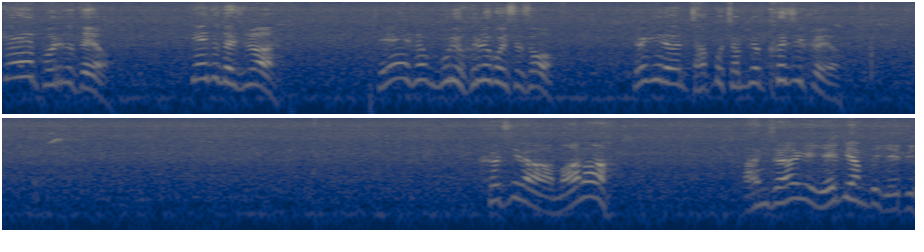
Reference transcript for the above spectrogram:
깨버려도 돼요. 깨도 되지만 계속 물이 흐르고 있어서 여기는 자꾸 점점 커질 거예요. 커지나 마나 안전하게 예비합니다 예비.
